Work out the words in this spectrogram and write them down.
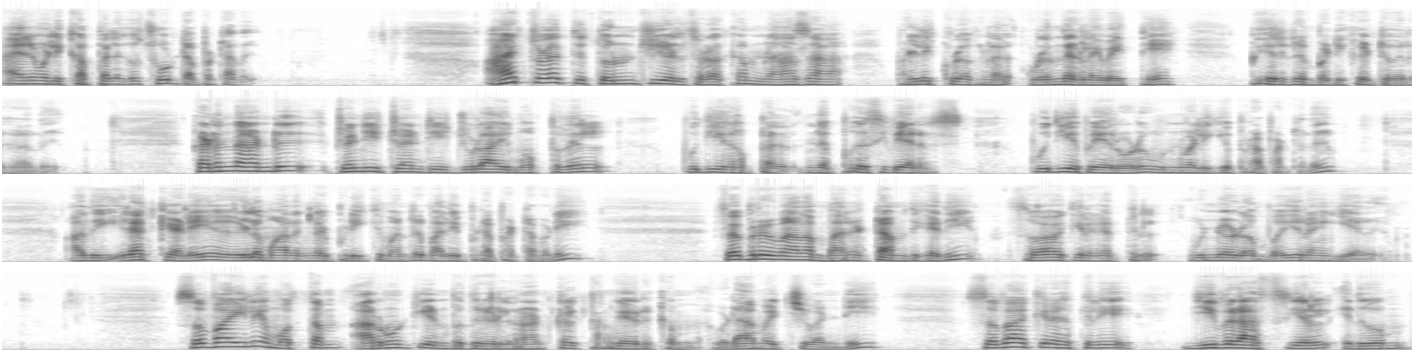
அயன்வழி கப்பலுக்கு சூட்டப்பட்டது. ஆயிரத்தி தொள்ளாயிரத்தி தொண்ணூற்றி ஏழு தொடக்கம் நாசா பள்ளிக்குழந்தை குழந்தைகளை வைத்தே பேரிடும்படி கேட்டு வருகிறது. கடந்த ஆண்டு டுவெண்ட்டி டுவெண்ட்டி ஜூலை முப்பதில் புதிய கப்பல் இந்த பெர்சிவியரஸ் புதிய பெயரோடு விண்வெளிக்கு புறப்பட்டது. அது இலக்கை அடைய ஏழு மாதங்கள் பிடிக்கும் என்று மதிப்பிடப்பட்டபடி பிப்ரவரி மாதம் பதினெட்டாம் தேதி செவ்வாய் கிரகத்தில் விண்ணோடம் போய் இறங்கியது. செவ்வாயிலே மொத்தம் அறுநூற்றி எண்பத்தி ஏழு நாட்கள் தங்க இருக்கும் விடாமச்சி வண்டி செவ்வாய் கிரகத்திலே ஜீவராசிகள் எதுவும்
